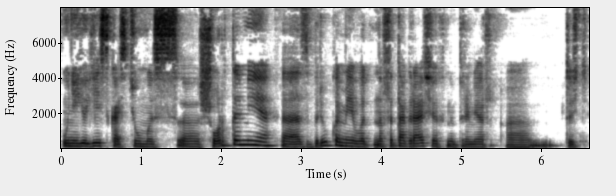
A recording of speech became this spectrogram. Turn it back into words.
У нее есть костюмы с э, шортами, э, с брюками. Вот на фотографиях, например, то есть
